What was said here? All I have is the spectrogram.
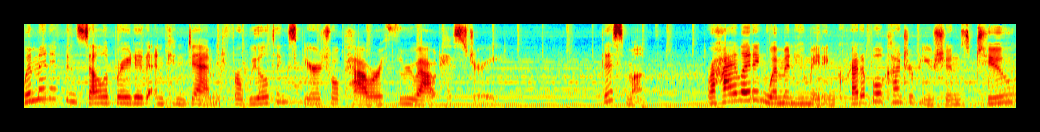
women have been celebrated and condemned for wielding spiritual power throughout history. This month, we're highlighting women who made incredible contributions to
